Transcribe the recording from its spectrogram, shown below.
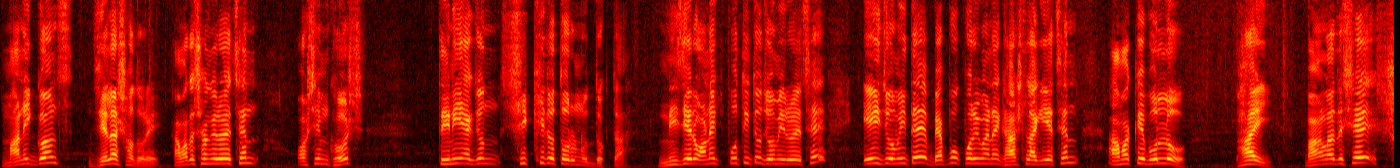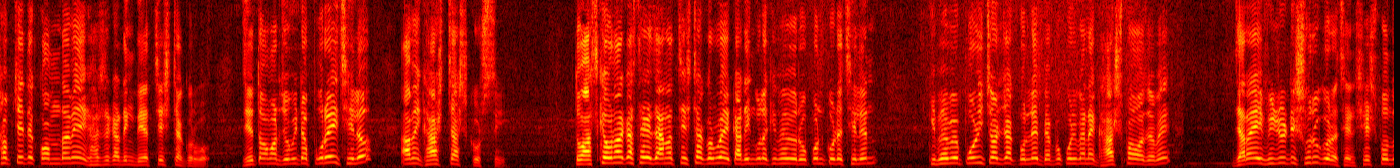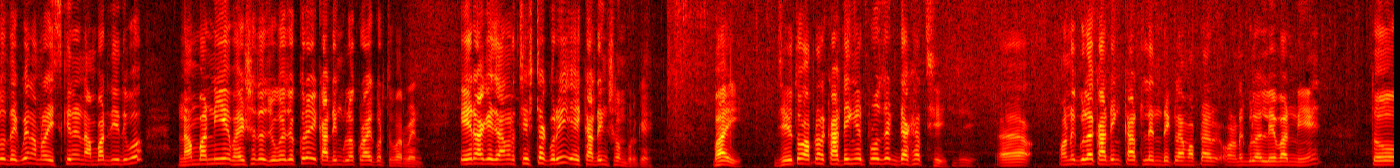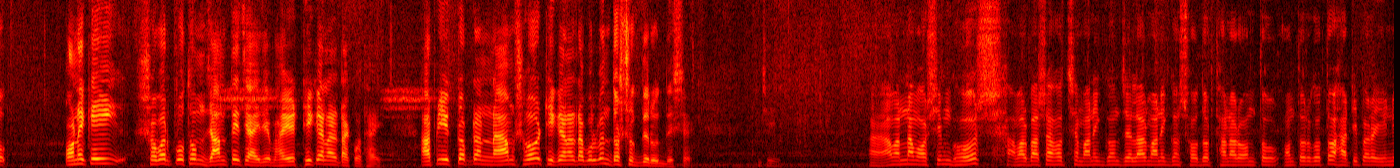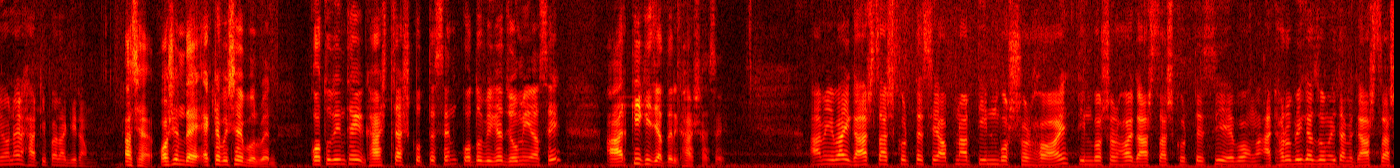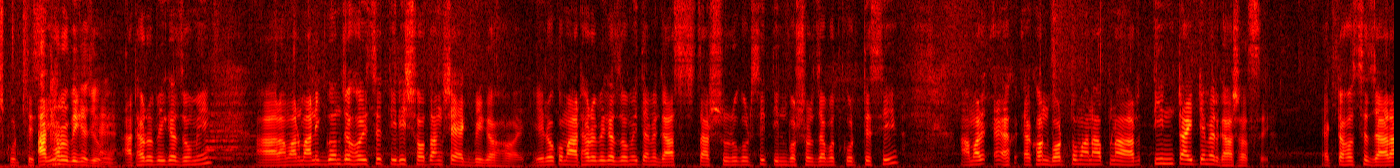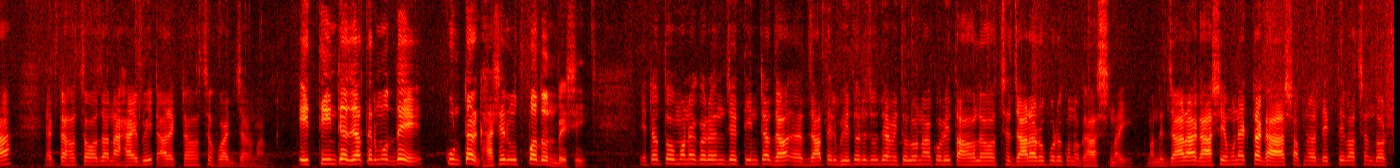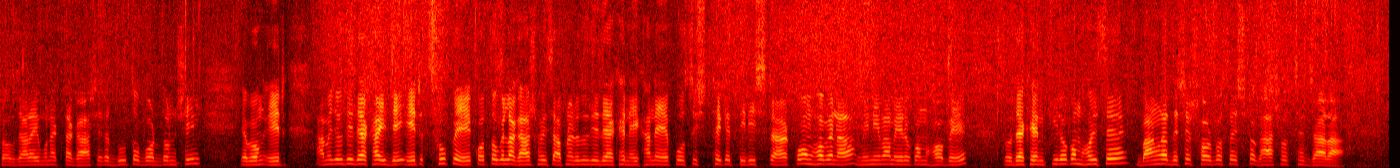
মানিকগঞ্জ জেলা সদরে। আমাদের সঙ্গে রয়েছেন অসীম ঘোষ। তিনি একজন শিক্ষিত তরুণ উদ্যোক্তা। নিজের অনেক পতিত জমি রয়েছে। এই জমিতে ব্যাপক পরিমাণে ঘাস লাগিয়েছেন। আমাকে বলল, ভাই, বাংলাদেশে সবচেয়ে কম দামে ঘাসের কাটিং দেওয়ার চেষ্টা করব। যেহেতু আমার জমিটা পড়েই ছিল, আমি ঘাস চাষ করছি। তো আজকে ওনার কাছ থেকে জানার চেষ্টা করব, এই কাটিংগুলো কীভাবে রোপণ করেছিলেন, কীভাবে পরিচর্যা করলে ব্যাপক পরিমাণে ঘাস পাওয়া যাবে। যারা এই ভিডিওটি শুরু করেছেন শেষ পর্যন্ত দেখবেন আমরা স্ক্রিনে নাম্বার দিয়ে দিব। নাম্বার নিয়ে ভাইয়ের সাথে যোগাযোগ করে এই কাটিংগুলো ক্রয় করতে পারবেন। এর আগে জানার চেষ্টা করি এই কাটিং সম্পর্কে। ভাই যেহেতু আপনার কাটিংয়ের প্রজেক্ট দেখাচ্ছি অনেকগুলো কাটিং কাটলেন দেখলাম আপনার অনেকগুলো লেবার নিয়ে। তো অনেকেই সবার প্রথম জানতে চায় যে ভাইয়ের ঠিকানাটা কোথায়। আপনি একটু আপনার নাম সহ ঠিকানাটা বলবেন দর্শকদের উদ্দেশ্যে। আমার নাম অসীম ঘোষ। আমার বাসা হচ্ছে মানিকগঞ্জ জেলার মানিকগঞ্জ সদর থানার অন্ত- অন্তর্গত হাটিপাড়া ইউনিয়নের হাটিপাড়া গ্রাম। আচ্ছা অসীম দায় একটা বিষয় বলবেন। কতদিন থেকে ঘাস চাষ করতেছেন? কত বিঘা জমি আছে? আর কি কি জাতের ঘাস আছে? আমি ভাই ঘাস চাষ করতেছি আপনার তিন বছর হয়। তিন বছর হয় ঘাস চাষ করতেছি এবং আঠারো বিঘা জমিতে আমি ঘাস চাষ করতেছি। আঠারো বিঘা জমি? হ্যাঁ, আঠারো বিঘা জমি। আর আমার মানিকগঞ্জে হয়েছে তিরিশ শতাংশে এক বিঘা হয়। এরকম আঠারো বিঘা জমিতে আমি গাছ চাষ শুরু করছি তিন বছর যাবত করতেছি। আমার এখন বর্তমান আপনার তিনটা আইটেমের ঘাস আছে। একটা হচ্ছে জারা, একটা হচ্ছে অজানা হাইব্রিড, আর একটা হচ্ছে হোয়াইট জার্মান। এই তিনটা জাতের মধ্যে কোনটার ঘাসের উৎপাদন বেশি? এটা তো মনে করেন যে তিনটা জাতের ভিতরে যদি আমি তুলনা করি, তাহলে হচ্ছে জারার উপরে কোনো ঘাস নাই। মানে যারা ঘাস এমন একটা ঘাস, আপনারা দেখতে পাচ্ছেন দর্শক যারা এমন একটা ঘাস, এটা দ্রুত বর্ধনশীল এবং এর, আমি যদি দেখাই যে এর ছোপে কতগুলা ঘাস হয়েছে, আপনারা যদি দেখেন এখানে পঁচিশ থেকে তিরিশটা, কম হবে না, মিনিমাম এরকম হবে। তো দেখেন কীরকম হয়েছে, বাংলাদেশের সর্বশ্রেষ্ঠ ঘাস হচ্ছে যারা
